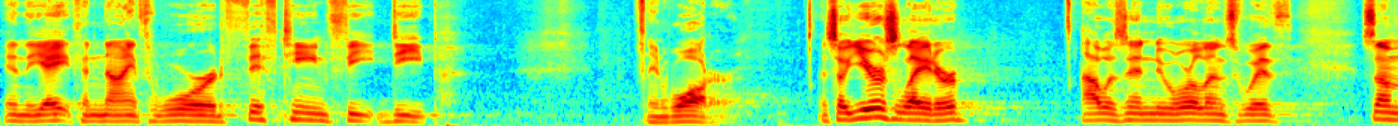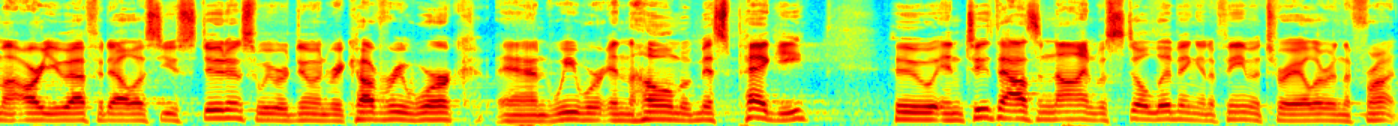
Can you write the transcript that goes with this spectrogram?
in the 8th and 9th Ward, 15 feet deep in water. And so years later, I was in New Orleans with some uh, RUF at LSU students. We were doing recovery work, and we were in the home of Miss Peggy, who in 2009 was still living in a FEMA trailer in the front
